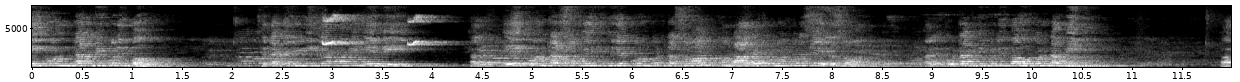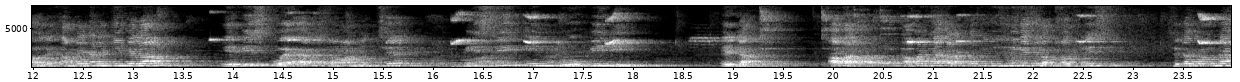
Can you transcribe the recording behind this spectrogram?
এই কোণটার বিপরীত বাহু। সেটাকে আমি লিখলাম আমি এ বি তাহলে এই কোণটার সঙ্গে এই ত্রিভুজের কোন কোণটা সমান? আমরা আগে প্রমাণ করেছি এটা সমান। তাহলে ওটার বিপরীত বাহু কোণটা বি তাহলে আমরা এখানে কি পেলাম? এ বি স্কোয়ার সমান হচ্ছে বিসি ইন্টু বিডি এটা আবার আবার যে আরেকটা ত্রিভুজ লিখেছিলাম সদৃশ সেটা কোনটা?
